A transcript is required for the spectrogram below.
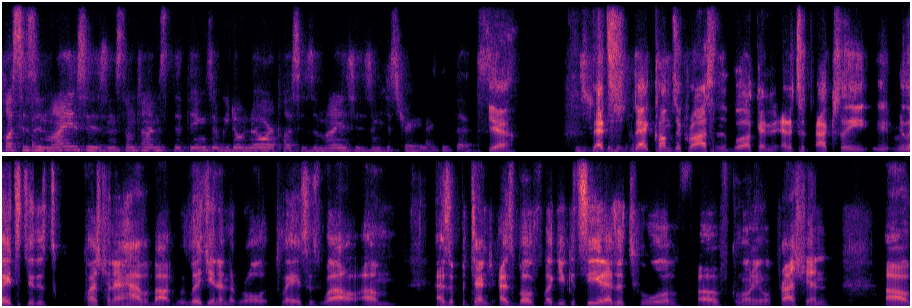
pluses and minuses and sometimes the things that we don't know are pluses and minuses in history and i think that's Yeah. That's, that comes across in the book and, and it's actually, it relates to this question I have about religion and the role it plays as well. Um, as a potential, as both, like you could see it as a tool of, of colonial oppression. Uh,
